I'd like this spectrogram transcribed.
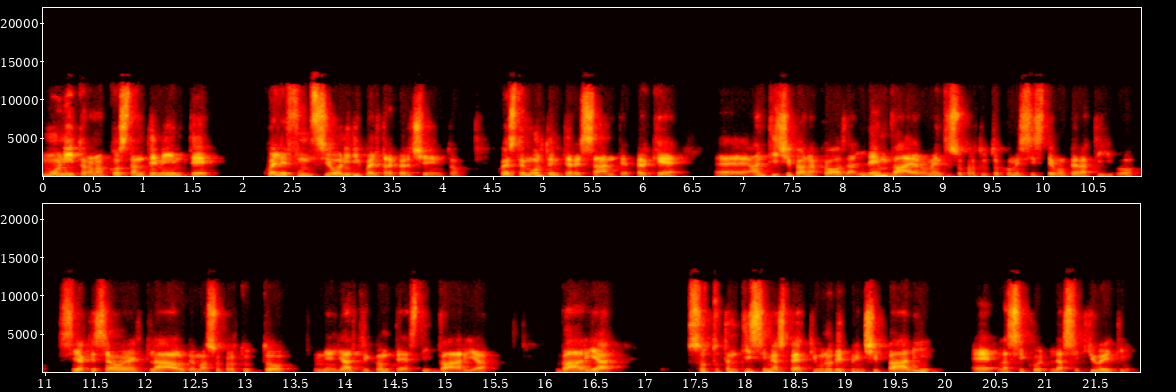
monitorano costantemente quelle funzioni di quel 3%. Questo è molto interessante perché eh, anticipa una cosa, l'environment, soprattutto come sistema operativo, sia che siamo nel cloud, ma soprattutto negli altri contesti, varia. Varia sotto tantissimi aspetti. Uno dei principali è la, sicur- la security,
